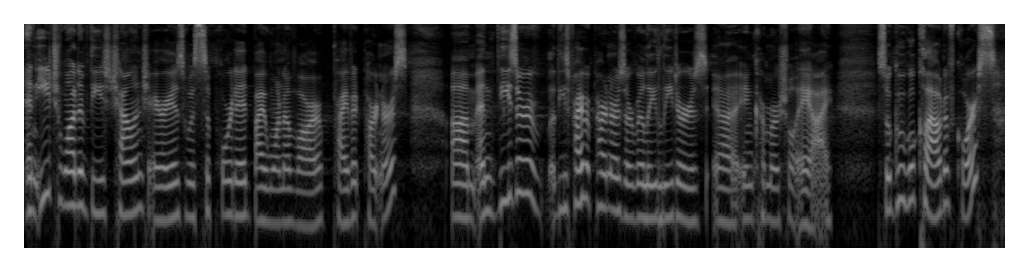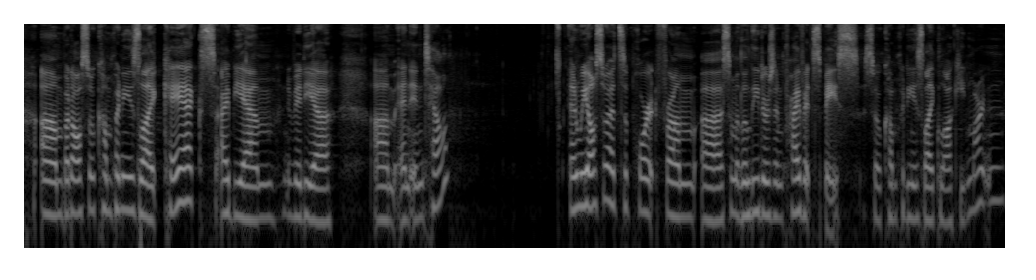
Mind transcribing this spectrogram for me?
And each one of these challenge areas was supported by one of our private partners. Um, and these, are, these private partners are really leaders uh, in commercial AI. So Google Cloud, of course, um, but also companies like KX, IBM, NVIDIA, um, and Intel. And we also had support from uh, some of the leaders in private space, so companies like Lockheed Martin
